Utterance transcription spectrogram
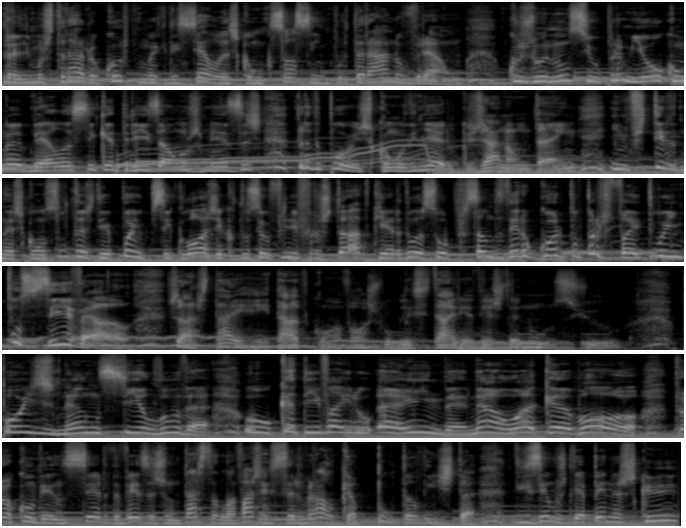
para lhe mostrar o corpo magricelas com que só se importará no verão, cujo anúncio premiou com a bela cicatriz há uns meses, para depois, com o dinheiro que já não tem, investir nas consultas de apoio psicológico do seu filho frustrado que herdou a sua pressão de ter o corpo perfeito e impossível. Já está irritado com a voz publicitária deste anúncio. Pois não se iluda, o cativeiro ainda não acabou. Para o convencer de vez a juntar-se à lavagem cerebral capitalista, dizemos-lhe apenas que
